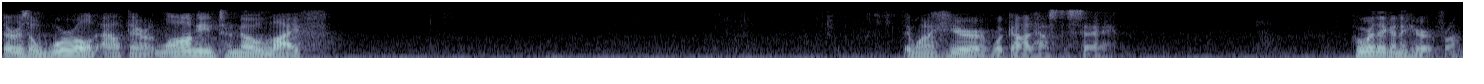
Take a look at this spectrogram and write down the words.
There is a world out there longing to know life. They want to hear what God has to say. Who are they going to hear it from?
